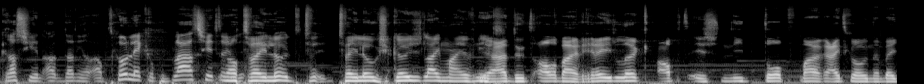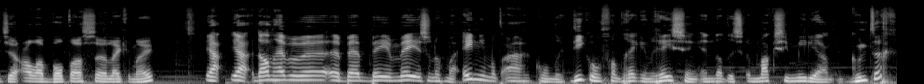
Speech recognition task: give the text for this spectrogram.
Grassi en Daniel Abt gewoon lekker op hun plaats zitten. Wel twee, lo- twee, twee logische keuzes lijkt mij, of niet? Ja, het doet allebei redelijk. Abt is niet top, maar rijdt gewoon een beetje à la Bottas lekker mee. Ja, ja, dan hebben we eh, bij BMW is er nog maar één iemand aangekondigd. Die komt van Dragon Racing en dat is Maximilian Gunther.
